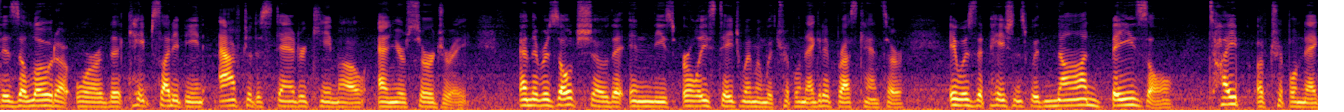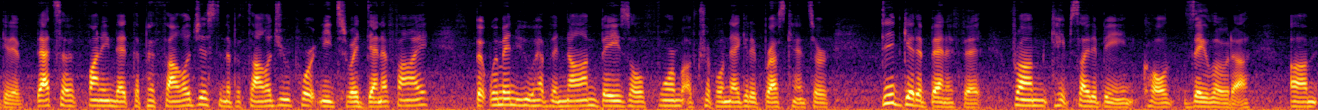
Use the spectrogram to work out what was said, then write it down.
the Xeloda or the capecitabine after the standard chemo and your surgery? And the results show that in these early stage women with triple negative breast cancer, it was the patients with non-basal type of triple negative. That's a finding that the pathologist in the pathology report needs to identify. But women who have the non-basal form of triple negative breast cancer did get a benefit from capecitabine called Xeloda. Um,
